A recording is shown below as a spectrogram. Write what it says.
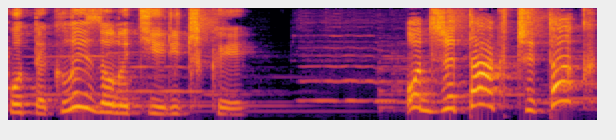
потекли золоті річки. Отже так чи так,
